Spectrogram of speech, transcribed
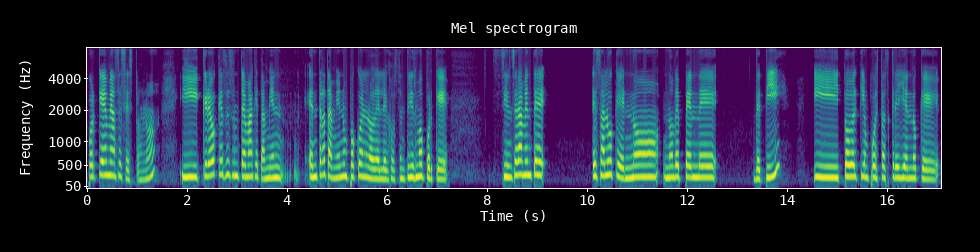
¿Por qué me haces esto, no? Y creo que ese es un tema que también entra también un poco en lo del egocentrismo porque sinceramente es algo que no, no depende de ti y todo el tiempo estás creyendo que,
